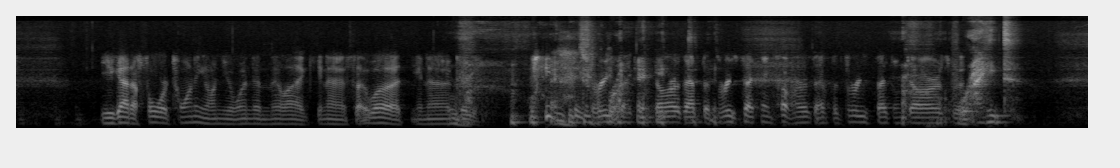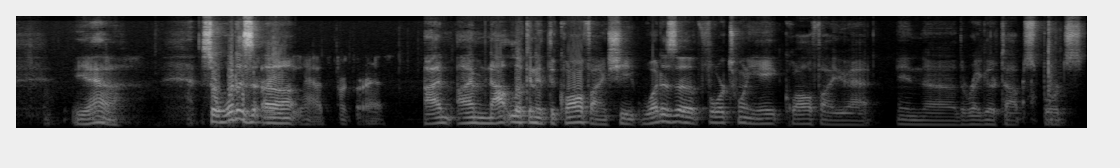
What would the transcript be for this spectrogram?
you got a 420 on your window, and they're like, you know, so what? You know, right, three right. second cars after three second cars after three second cars. But right. Yeah. So what is uh? How it's progressed. I'm I'm not looking at the qualifying sheet. What does a 428 qualify you at in uh, the regular top sports?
